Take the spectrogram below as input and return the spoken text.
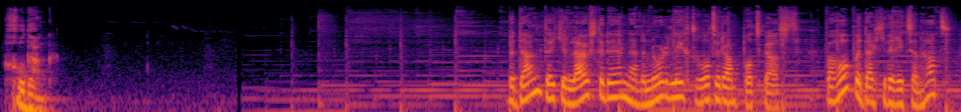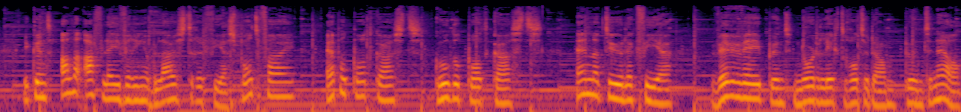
Goddank. Bedankt dat je luisterde naar de Noorderlicht Rotterdam podcast. We hopen dat je er iets aan had. Je kunt alle afleveringen beluisteren via Spotify, Apple Podcasts, Google Podcasts en natuurlijk via www.noorderlichtrotterdam.nl.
